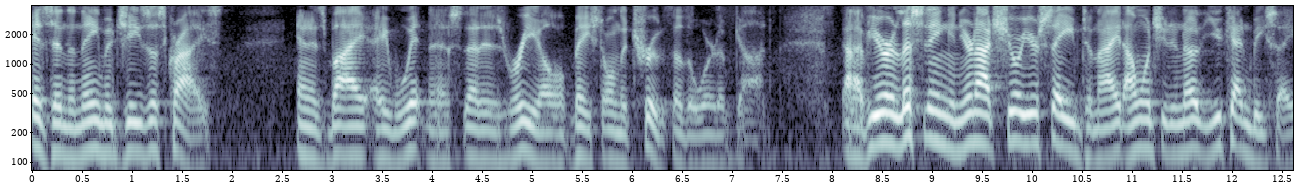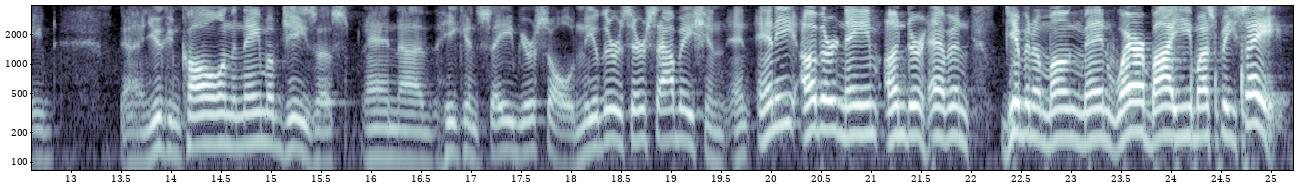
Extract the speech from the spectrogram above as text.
it's in the name of Jesus Christ, and it's by a witness that is real based on the truth of the Word of God. Uh, if you're listening and you're not sure you're saved tonight, I want you to know that you can be saved. Uh, you can call on the name of Jesus and uh, he can save your soul. Neither is there salvation in any other name under heaven given among men whereby ye must be saved.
